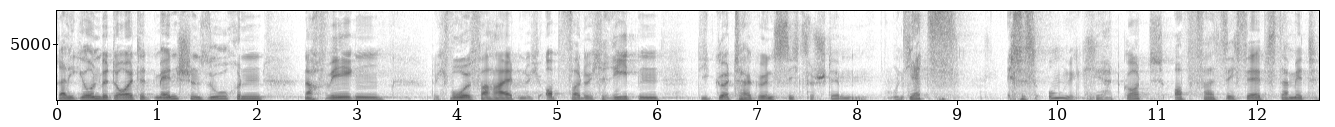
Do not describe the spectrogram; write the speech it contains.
Religion bedeutet, Menschen suchen nach Wegen, durch Wohlverhalten, durch Opfer, durch Riten, die Götter günstig zu stimmen. Und jetzt ist es umgekehrt. Gott opfert sich selbst, damit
